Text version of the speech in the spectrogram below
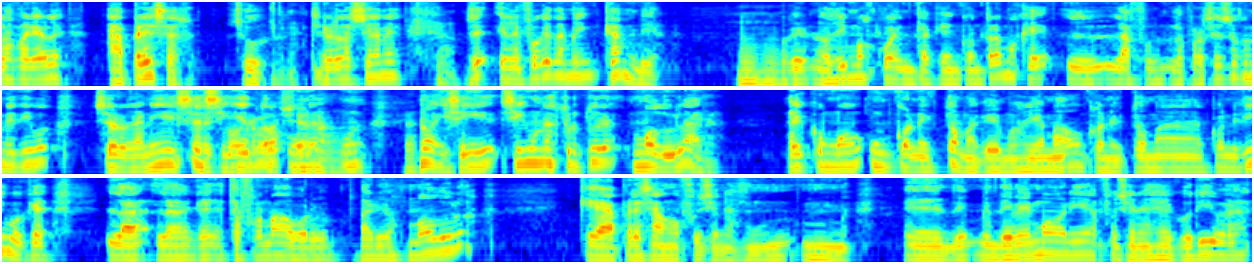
las variables, apresas sus relaciones, el enfoque también cambia. Porque nos dimos cuenta que encontramos que los procesos cognitivos se organizan siguiendo una, no, y siguen una estructura modular. Hay como un conectoma que hemos llamado un conectoma cognitivo, que es la, que está formado por varios módulos que apresan funciones mm, mm, eh, de, memoria, funciones ejecutivas,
